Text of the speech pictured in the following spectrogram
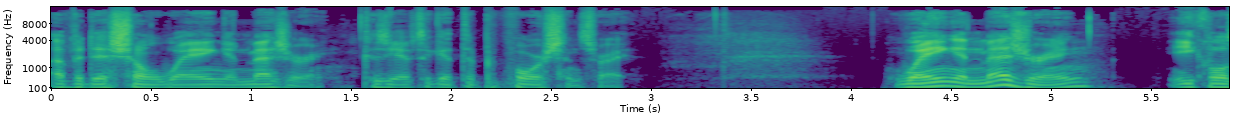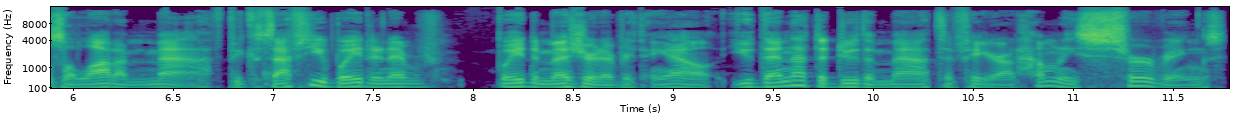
of additional weighing and measuring because you have to get the proportions right. Weighing and measuring equals a lot of math because after you weighed and, ev- weighed and measured everything out, you then have to do the math to figure out how many servings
